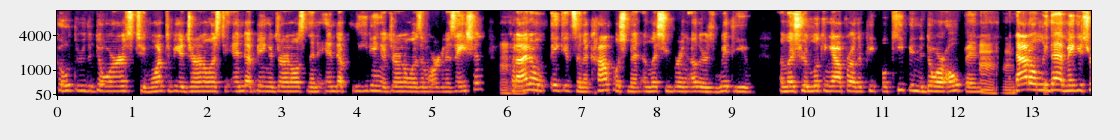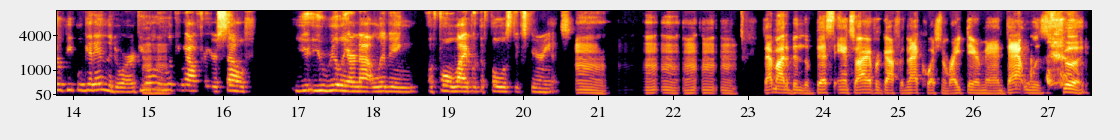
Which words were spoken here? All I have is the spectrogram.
go through the doors to want to be a journalist, to end up being a journalist, and then end up leading a journalism organization. Mm-hmm. But I don't think it's an accomplishment unless you bring others with you, unless you're looking out for other people, keeping the door open. Mm-hmm. Not only that, making sure people get in the door. If you're mm-hmm. only looking out for yourself, you, you really are not living a full life with the fullest experience. Mm, mm, mm, mm, mm, mm. That might have been the best answer I ever got for that question right there, man. That was good.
